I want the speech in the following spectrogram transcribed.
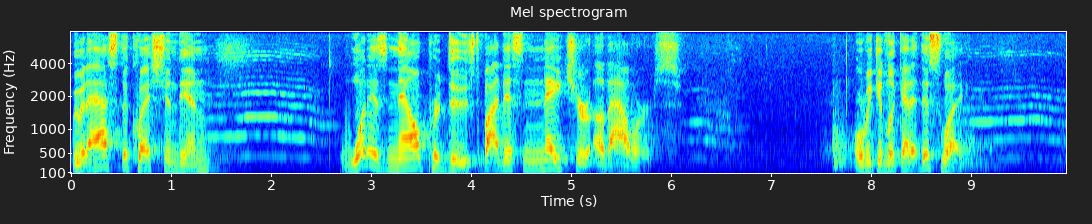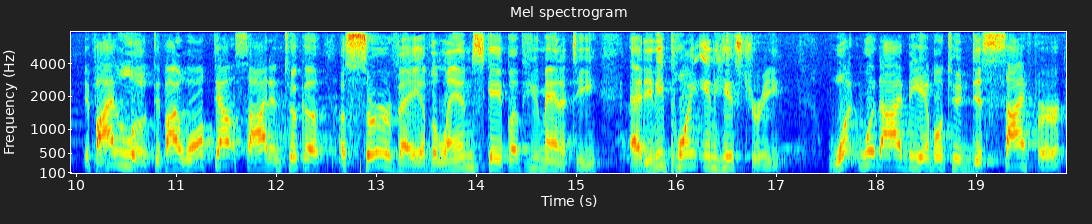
We would ask the question then what is now produced by this nature of ours? Or we could look at it this way. If I looked, if I walked outside and took a, a survey of the landscape of humanity at any point in history, what would I be able to decipher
